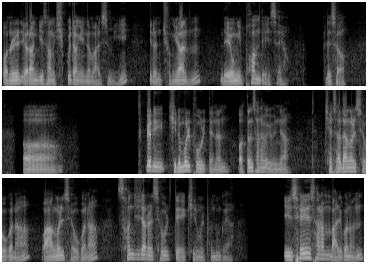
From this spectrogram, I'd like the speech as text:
오늘 열왕기상 19장에 있는 말씀이 이런 중요한 내용이 포함되어 있어요. 그래서 어, 특별히 기름을 부을 때는 어떤 사람이 부냐 제사장을 세우거나 왕을 세우거나 선지자를 세울 때 기름을 붓는 거야. 이 세 사람 말고는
